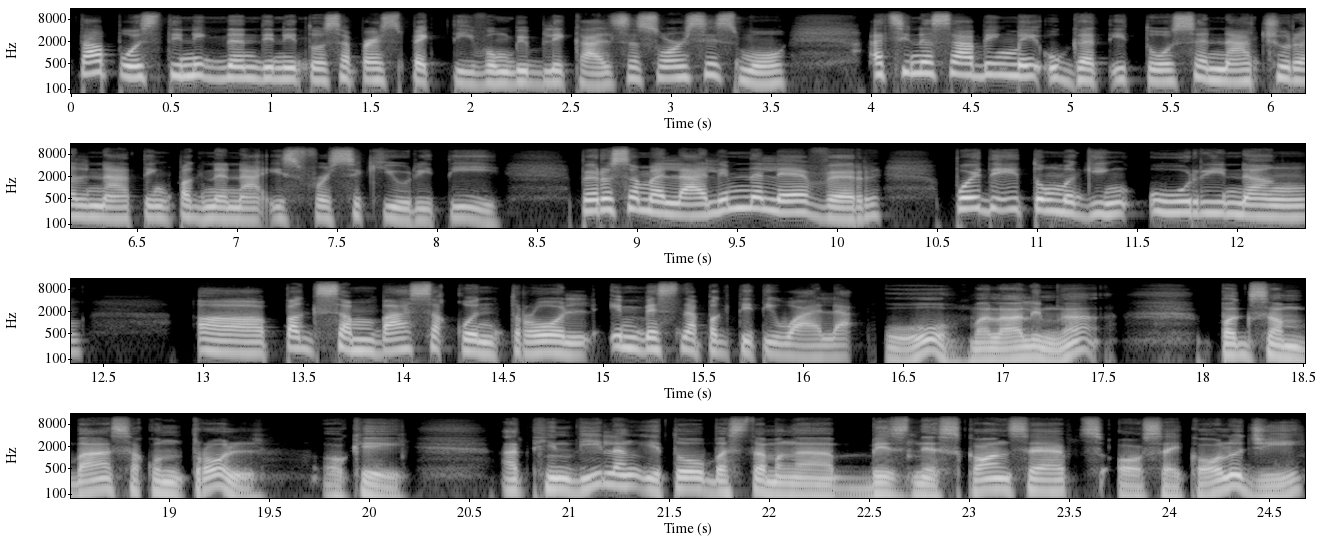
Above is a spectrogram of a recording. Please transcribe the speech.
Tapos, tinignan din ito sa perspektibong biblikal sa sources mo at sinasabing may ugat ito sa natural nating pagnanais for security. Pero sa malalim na level, pwede itong maging uri ng ah, pagsamba sa kontrol imbes na pagtitiwala. Oo, malalim nga. Pagsamba sa kontrol. okay. At hindi lang ito basta mga business concepts o psychology,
